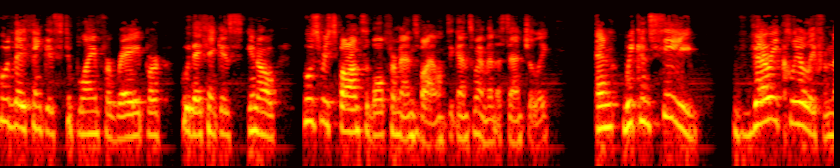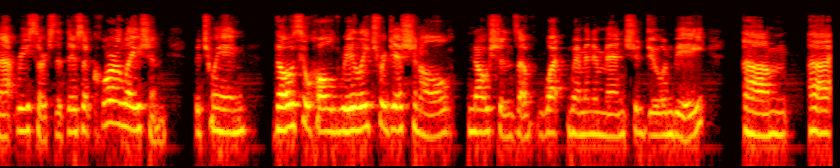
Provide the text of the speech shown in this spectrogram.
who they think is to blame for rape or who they think is, you know, who's responsible for men's violence against women, essentially. And we can see very clearly from that research that there's a correlation between those who hold really traditional notions of what women and men should do and be, um, uh,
